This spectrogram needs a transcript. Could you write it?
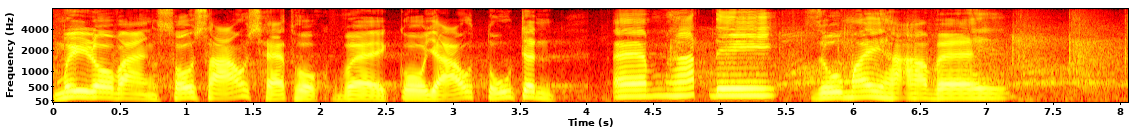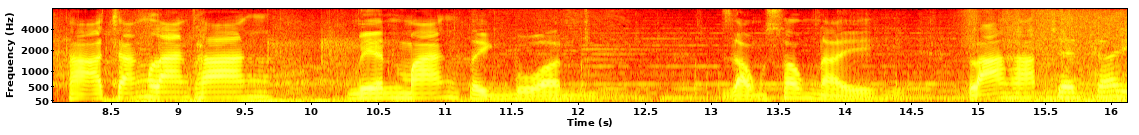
Miro vàng số 6 sẽ thuộc về cô giáo Tú Trinh. Em hát đi, dù mây hạ về. Hạ trắng lang thang, miên mang tình buồn. Dòng sông này, lá hát trên cây.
